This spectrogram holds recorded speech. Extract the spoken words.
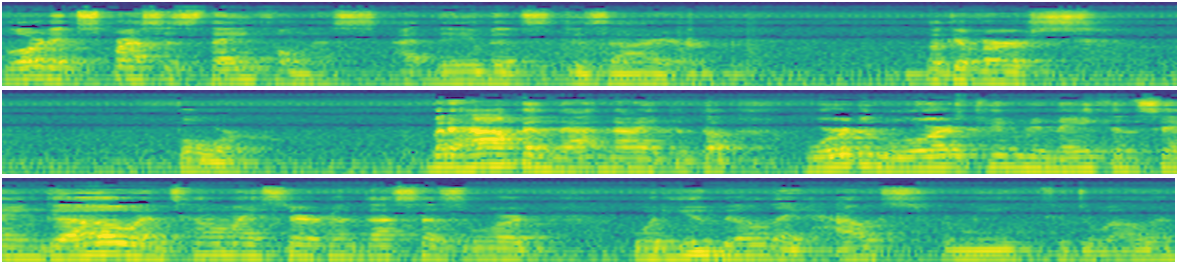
The Lord expresses thankfulness at David's desire. Look at verse 4. But it happened that night that the word of the Lord came to Nathan, saying, Go and tell my servant, Thus says the Lord, Would you build a house for me to dwell in?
